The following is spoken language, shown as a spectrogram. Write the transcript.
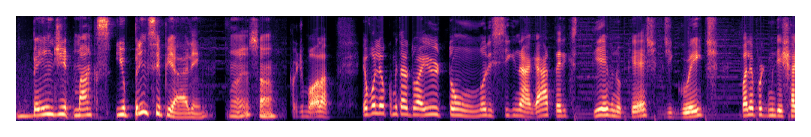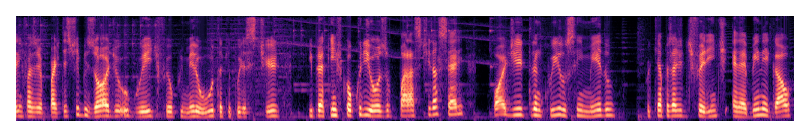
Bendy, Max e o Príncipe Alien. Olha só. Show de bola. Eu vou ler o comentário do Ayrton Norisig Nagata, ele que esteve no cast de Great. Valeu por me deixarem fazer parte deste episódio. O Great foi o primeiro Uta que pude assistir. E para quem ficou curioso para assistir a série, pode ir tranquilo, sem medo, porque apesar de diferente, ela é bem legal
